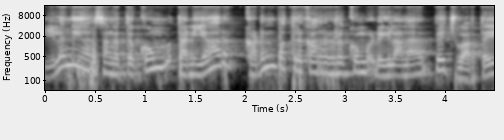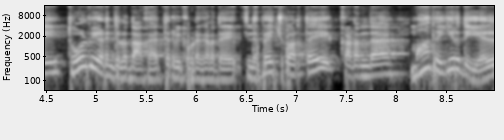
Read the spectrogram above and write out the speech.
இலங்கை அரசாங்கத்துக்கும் தனியார் கடன் பத்திரக்காரர்களுக்கும் இடையிலான பேச்சுவார்த்தை தோல்வியடைந்துள்ளதாக தெரிவிக்கப்படுகிறது. இந்த பேச்சுவார்த்தை கடந்த மாத இறுதியில்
